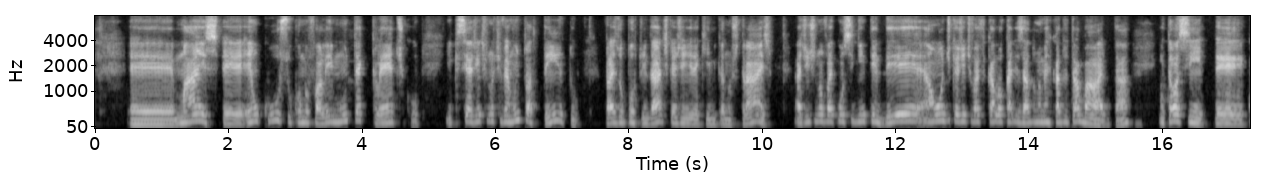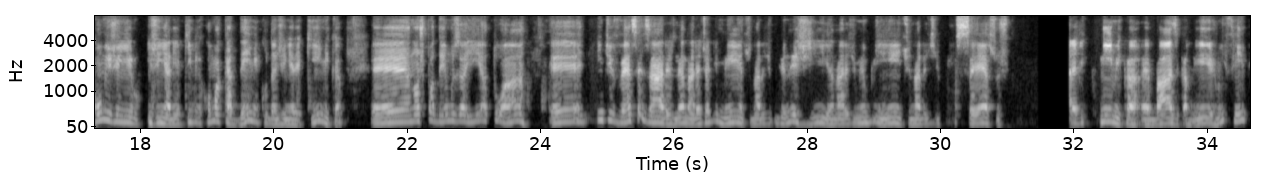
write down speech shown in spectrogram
É, mas é, um curso, como eu falei, muito eclético e que se a gente não estiver muito atento para as oportunidades que a engenharia química nos traz, a gente não vai conseguir entender aonde que a gente vai ficar localizado no mercado de trabalho, tá? Então, assim, é, como engenheiro, engenharia química, como acadêmico da engenharia química, é, nós podemos aí atuar é, em diversas áreas, né? Na área de alimentos, na área de, energia, na área de meio ambiente, na área de processos, na área de química é, básica mesmo, enfim,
